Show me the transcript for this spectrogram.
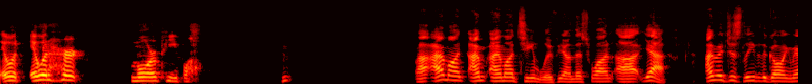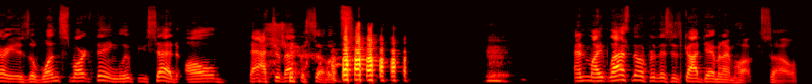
It would it would hurt more people. Uh, I'm on. I'm I'm on Team Luffy on this one. Uh, yeah, I'm gonna just leave the going merry. Is the one smart thing Luffy said all batch of episodes. and my last note for this is, God damn it, I'm hooked. So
